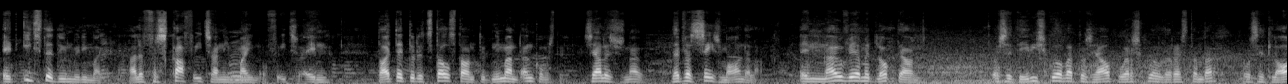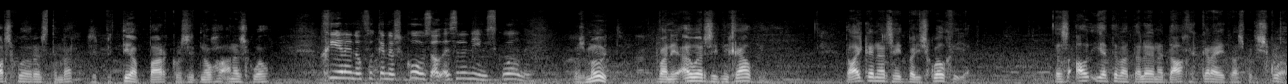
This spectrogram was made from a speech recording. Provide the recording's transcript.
het iets te doen met die myn. Hulle verskaf iets aan die myn of iets en daai tyd toe dit stil staan toe niemand inkomste nie. Selfs soos nou. Dit was 6 maande lank. En nou weer met lockdown. Ons het hierdie skool wat ons help, Hoërskool Rustenburg. Ons het Laerskool Rustenburg. Ons het Protea Park, ons het nog 'n ander skool. Gee hulle nog vir kinders kos al is hulle nie in die skool nie. Ons moet want die ouers het nie geld nie. Daai kinders het by die skool geëet. Dis al ete wat hulle in 'n dag gekry het was by die skool.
